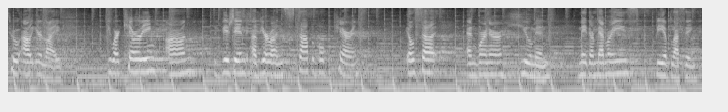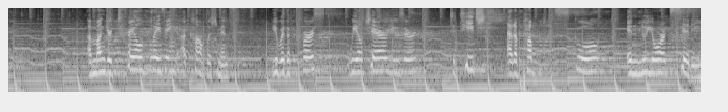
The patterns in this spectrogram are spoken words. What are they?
throughout your life. You are carrying on the vision of your unstoppable parents, Ilse and Werner Heumann. May their memories be a blessing. Among your trailblazing accomplishments, you were the first wheelchair user to teach at a public school in New York City.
